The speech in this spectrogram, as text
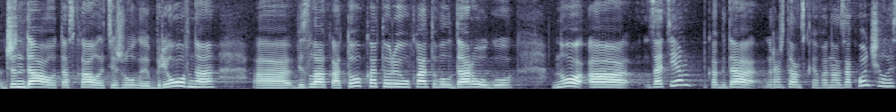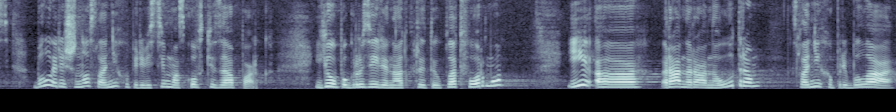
Джиндао таскала тяжелые бревна, везла каток, который укатывал дорогу. Но а, затем, когда гражданская война закончилась, было решено слониху перевести в московский зоопарк. Ее погрузили на открытую платформу, и а, рано-рано утром слониха прибыла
